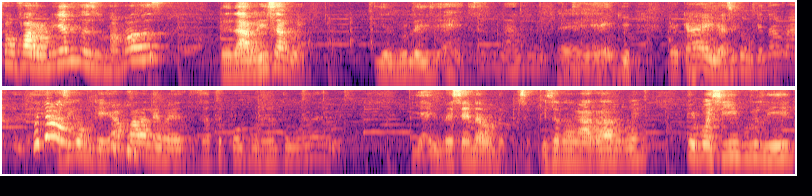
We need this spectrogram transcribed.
fanfarroneando de sus mamadas, le da risa, güey. Y el Bruce le dice, eh, te estás burlando, güey. Y acá, y así como que, no mames, güey. Así como que, ya párale, güey. O sea, te puedo poner en tu madre, güey. Y hay una escena donde pues se empiezan a agarrar, güey. Y pues sí, Bruce Lee,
